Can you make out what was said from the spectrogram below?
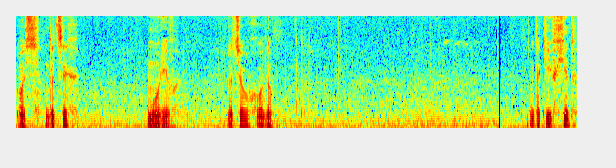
Ось до цих мурів, до цього входу. Такий вхід.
